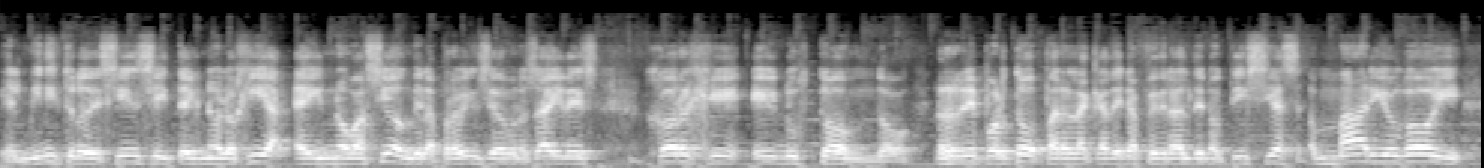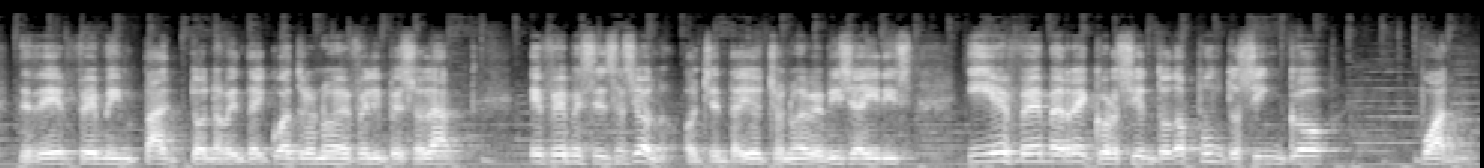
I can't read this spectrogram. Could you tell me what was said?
el ministro de Ciencia y Tecnología e Innovación de la provincia de Buenos Aires, Jorge Elustondo. Reportó para la cadena federal de noticias Mario Goy desde FM Impacto 949 Felipe Solá. FM Sensación 889 Villa Iris y FM Récord 102.5 Juan.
